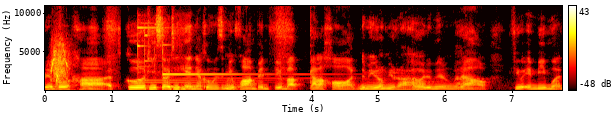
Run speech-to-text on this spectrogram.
Rebel Heart คือทีเซอร์ที่เห็นเนี่ย คือมันจะมีความเป็นฟีลแบบการละคร ดูมีเรื่องมีราวเออดูมีเรื่องมีราวฟีล MB เหมือน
